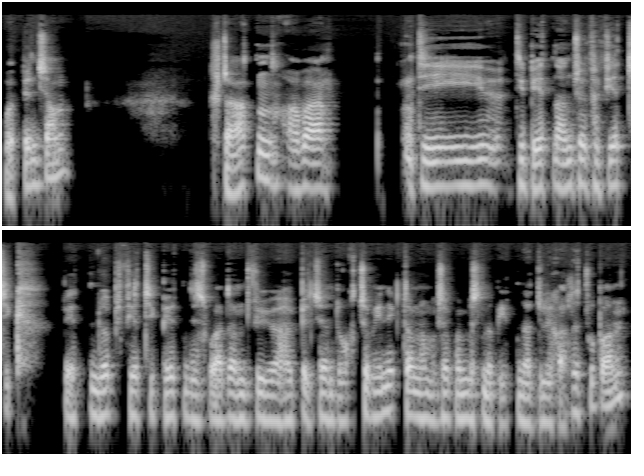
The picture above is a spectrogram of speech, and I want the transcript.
Urpension starten. Aber die, die beten an schon für 40 Betten, nur 40 Betten, das war dann für Halbpension doch zu wenig. Dann haben wir gesagt, wir müssen die Betten natürlich auch dazu bauen.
